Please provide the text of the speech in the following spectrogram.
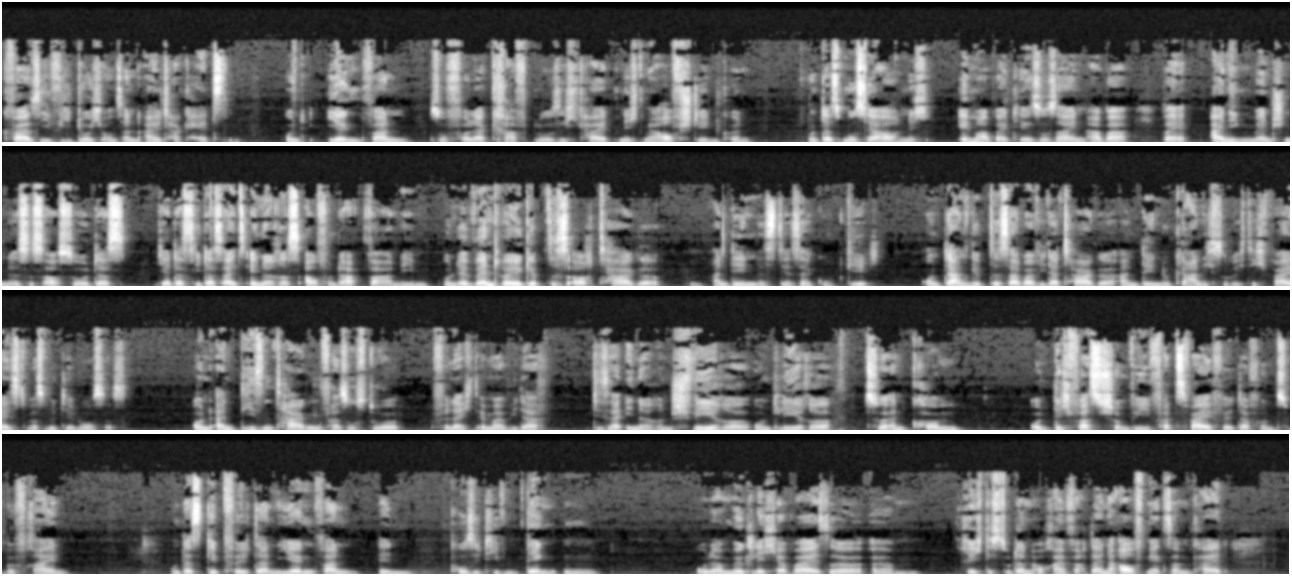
quasi wie durch unseren Alltag hetzen und irgendwann so voller Kraftlosigkeit nicht mehr aufstehen können. Und das muss ja auch nicht immer bei dir so sein, aber bei einigen Menschen ist es auch so, dass ja, dass sie das als inneres Auf und Ab wahrnehmen. Und eventuell gibt es auch Tage, an denen es dir sehr gut geht. Und dann gibt es aber wieder Tage, an denen du gar nicht so richtig weißt, was mit dir los ist. Und an diesen Tagen versuchst du vielleicht immer wieder dieser inneren Schwere und Leere zu entkommen und dich fast schon wie verzweifelt davon zu befreien. Und das gipfelt dann irgendwann in positivem Denken oder möglicherweise ähm, richtest du dann auch einfach deine Aufmerksamkeit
